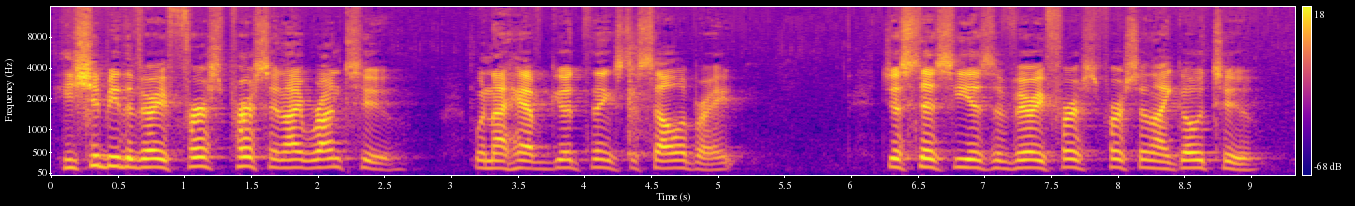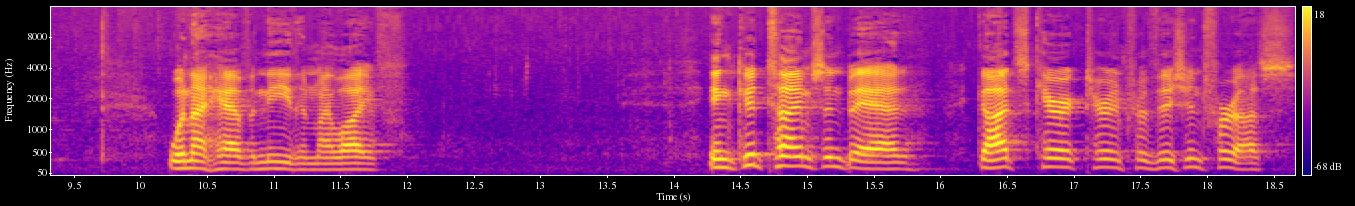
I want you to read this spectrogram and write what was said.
He should be the very first person I run to when I have good things to celebrate, just as He is the very first person I go to when I have a need in my life. In good times and bad, God's character and provision for us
